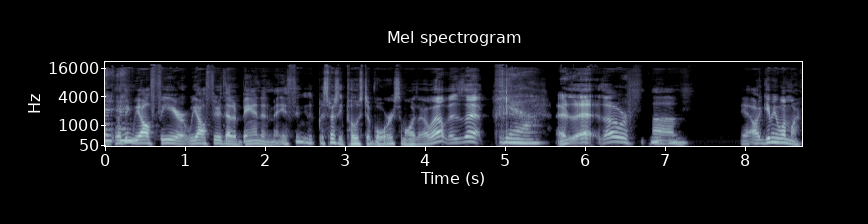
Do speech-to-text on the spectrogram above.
And- i think we all fear we all fear that abandonment i think especially post-divorce i'm always like oh well this is it Yeah. this is it it's over um yeah right, give me one more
